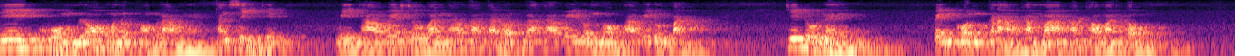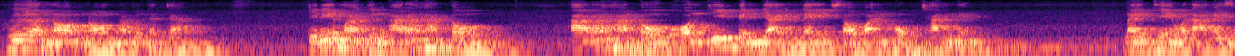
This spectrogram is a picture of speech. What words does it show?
ที่คุมโลกมนุษย์ของเราเนี่ยทั้งสี่ทิศมีเท้าเวสุวรรณเท้าตาตรถว่าท้าวิรุณหกท้าวิรุณปัก ที่ดูแล เป็นคนกล่าวคำว่าพักควะโต เพื่อนอบน้อมพระพุทธเจ้า ทีนี้มาถึงอรหัตโตอรหัตโตคนที่เป็นใหญ่ในสวรรค์หกชั้นเนี่ยในเทวดาในส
